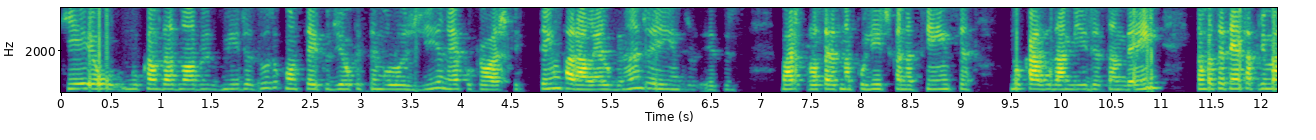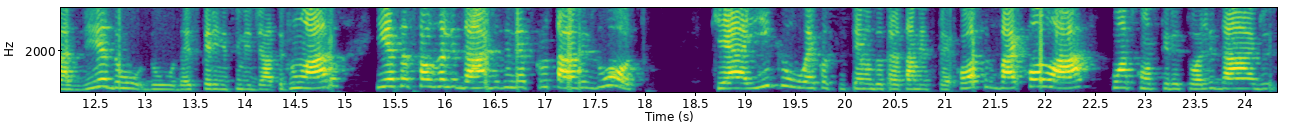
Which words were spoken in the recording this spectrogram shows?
que eu, no campo das novas mídias, uso o conceito de epistemologia, né, porque eu acho que tem um paralelo grande aí entre, entre vários processos na política, na ciência, no caso da mídia também. Então, você tem essa primazia do, do, da experiência imediata de um lado e essas causalidades inescrutáveis do outro, que é aí que o ecossistema do tratamento precoce vai colar com as conspiritualidades,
